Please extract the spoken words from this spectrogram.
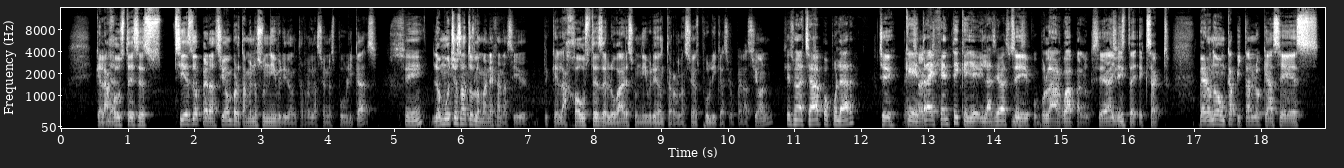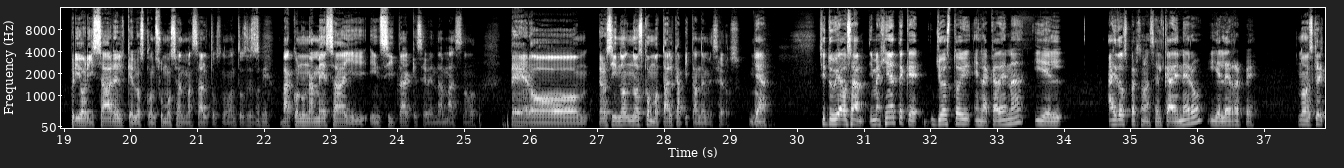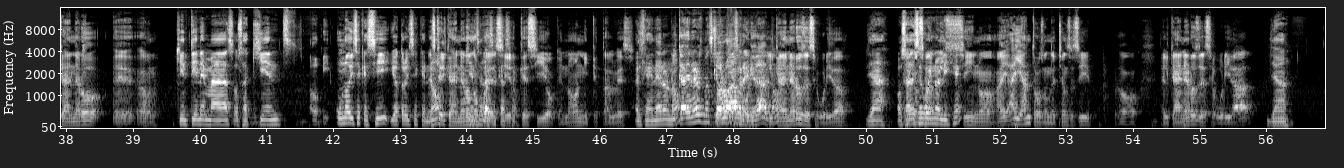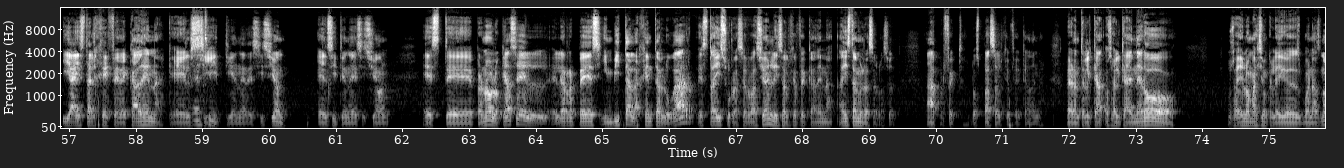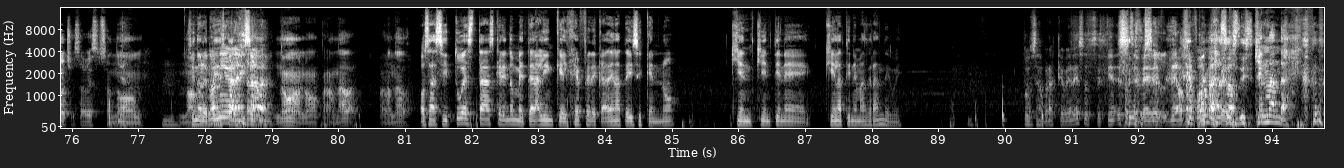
Que la Ya. hostess es. Sí es de operación, pero también es un híbrido entre relaciones públicas. Sí. Lo, muchos santos lo manejan así, que la hostess del lugar es un híbrido entre relaciones públicas y operación. Sí, es una chava popular Sí, que exacto. trae gente y que y las lleva a su Sí, popular, guapa, lo que sea. y Sí. está- exacto. Pero no, un capitán lo que hace es priorizar el que los consumos sean más altos, ¿no? Entonces va con una mesa y incita a que se venda más, ¿no? Pero, pero sí, no, no es como tal capitán de meseros. ¿no? Ya. Si tuviera, o sea, imagínate que yo estoy en la cadena y el. Hay dos personas, el cadenero y el RP. No, es que el cadenero, eh, ah, bueno, ¿Quién tiene más? O sea, ¿quién. Uno dice que sí y otro dice que no. es que el cadenero ¿Quién no se le puede hace decir caso? que sí o que no, ni que tal vez. El cadenero no. El cadenero es más que Solo abre. seguridad, El cadenero es de seguridad. Ya. O sea, ese güey no elige. Sí, no. Hay, hay antros donde chance sí, pero el cadenero es de seguridad. Ya. Y ahí está el jefe de cadena, que él, sí, sí. tiene decisión. Él sí tiene decisión. Este, pero no, lo que hace el, el RP es invita a la gente al lugar, está ahí su reservación, le dice al jefe de cadena, ahí está mi reservación. Ah, perfecto, los pasa el jefe de cadena. Pero entre el, o sea, el cadenero, pues ahí lo máximo que le digo es buenas noches, ¿sabes? O sea, no... No, Si no le No niega la entrada. no, no, para nada, para nada. O sea, si tú estás queriendo meter a alguien que el jefe de cadena te dice que no, ¿quién, quién tiene, quién la tiene más grande, güey? Pues habrá que ver eso. Se tiene- eso se ve de, otra forma. Pero. ¿Quién manda?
